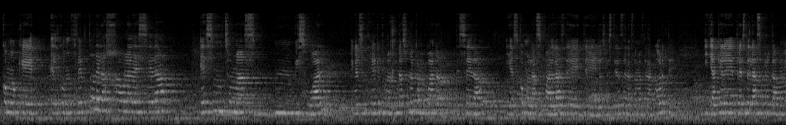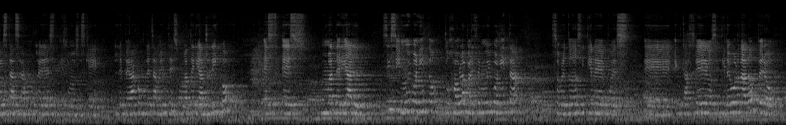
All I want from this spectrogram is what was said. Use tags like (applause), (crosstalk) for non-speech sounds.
como que concepto de la jaula de seda es mucho más mm, visual, en el sentido de que te imaginas una campana de seda y es como las faldas de, de los vestidos de las damas de la corte. Y ya que tres de las protagonistas eran mujeres, dijimos, es que le pega completamente, es un material rico, es, es un material, sí, sí, muy bonito, tu jaula parece muy bonita, sobre todo si tiene pues eh, encaje o si tiene bordado, pero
